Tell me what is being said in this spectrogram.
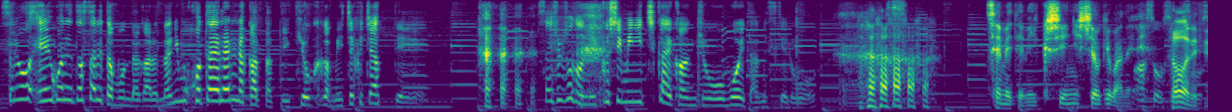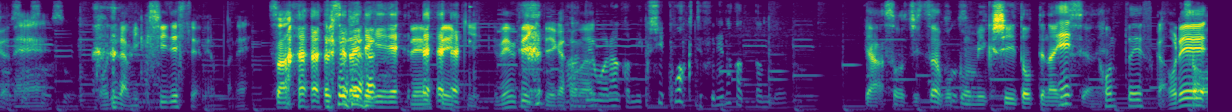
それを英語で出されたもんだから何も答えられなかったっていう記憶がめちゃくちゃあって 最初ちょっと憎しみに近い感情を覚えたんですけど せめてミクシーにしておけばね。あそうそうですよね俺らミクシーでしたよね、やっぱね。さあ、世代的にね。全盛期。全盛期っていうか、その、あでもなんかミクシー怖くて触れなかったんだよいや、そう、実は僕もミクシー取ってないんえですよね。本当ですか？俺、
